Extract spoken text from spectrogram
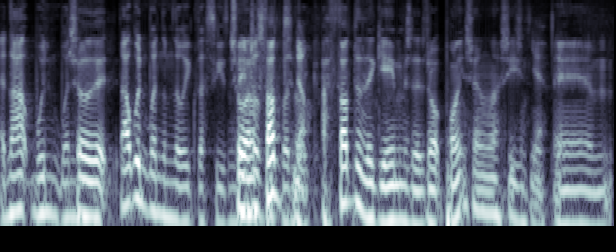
and that wouldn't win. So them, that- that wouldn't win them the league this season. So a third, No. a third of the games they dropped points in last season. Yeah. Um,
